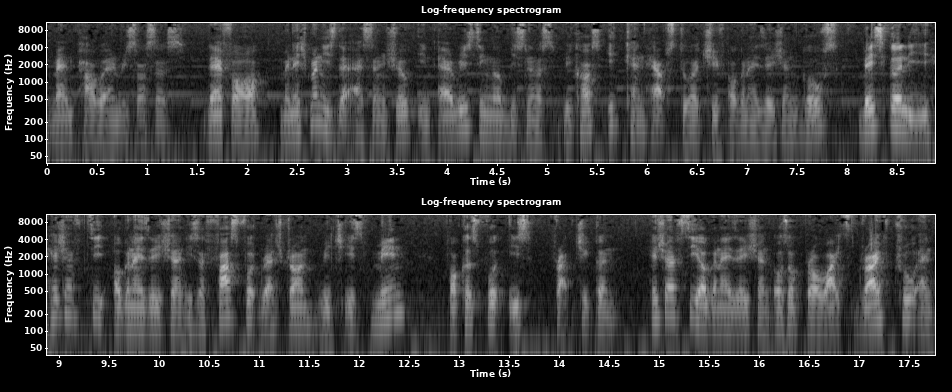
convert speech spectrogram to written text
manpower and resources. Therefore, management is the essential in every single business because it can help to achieve organization goals. Basically, HFC organization is a fast food restaurant which its main focus food is fried chicken. HFC organization also provides drive-through and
